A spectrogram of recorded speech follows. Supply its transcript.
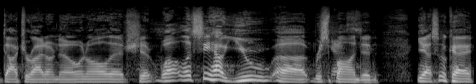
Doctor I Don't Know, and all that shit. Well, let's see how you uh, responded. Yes. okay.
